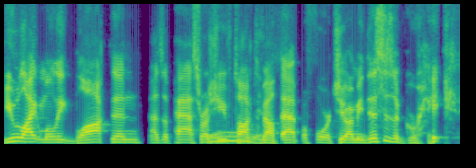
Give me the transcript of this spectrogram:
You like Malik Blocton as a pass rusher. You've talked about that before too. I mean, this is a great.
